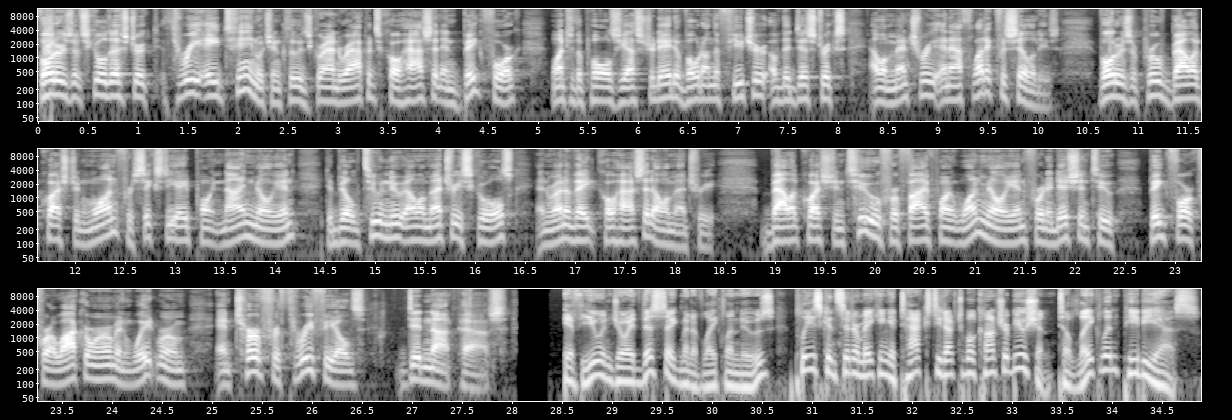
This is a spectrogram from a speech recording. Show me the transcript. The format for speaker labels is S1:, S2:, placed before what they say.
S1: Voters of School District 318, which includes Grand Rapids, Cohasset, and Bigfork, went to the polls yesterday to vote on the future of the district's elementary and athletic facilities. Voters approved ballot question one for 68.9 million to build two new elementary schools and renovate Cohasset Elementary. Ballot question two for 5.1 million for an addition to Bigfork for a locker room and weight room and turf for three fields did not pass.
S2: If you enjoyed this segment of Lakeland News, please consider making a tax-deductible contribution to Lakeland PBS.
